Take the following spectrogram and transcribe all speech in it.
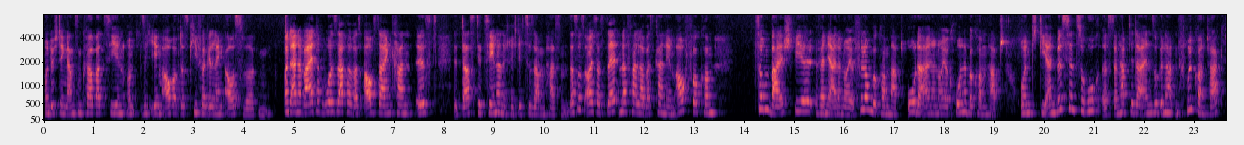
und durch den ganzen Körper ziehen und sich eben auch auf das Kiefergelenk auswirken. Und eine weitere Ursache, was auch sein kann, ist, dass die Zähne nicht richtig zusammenpassen. Das ist äußerst selten der Fall, aber es kann eben auch vorkommen. Zum Beispiel, wenn ihr eine neue Füllung bekommen habt oder eine neue Krone bekommen habt und die ein bisschen zu hoch ist, dann habt ihr da einen sogenannten Frühkontakt.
